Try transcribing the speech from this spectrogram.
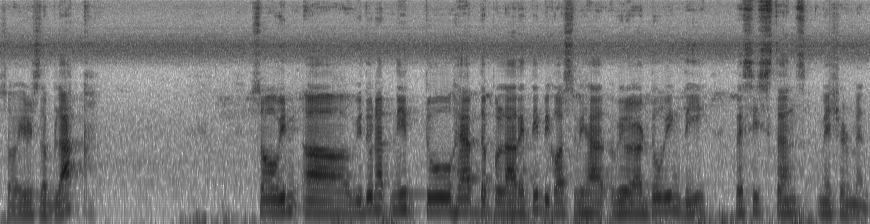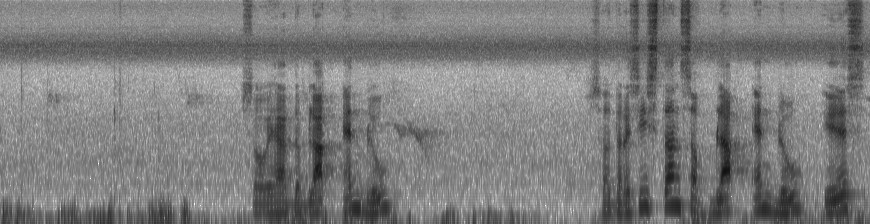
So here's the black. So we uh, we do not need to have the polarity because we have we are doing the resistance measurement. So we have the black and blue. So the resistance of black and blue is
